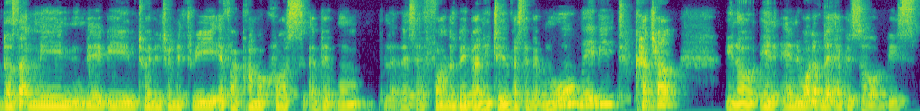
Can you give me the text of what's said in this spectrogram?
does that mean maybe in 2023, if I come across a bit more, let's say funds, maybe I need to invest a bit more, maybe to catch up? You know, in, in one of the episodes,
